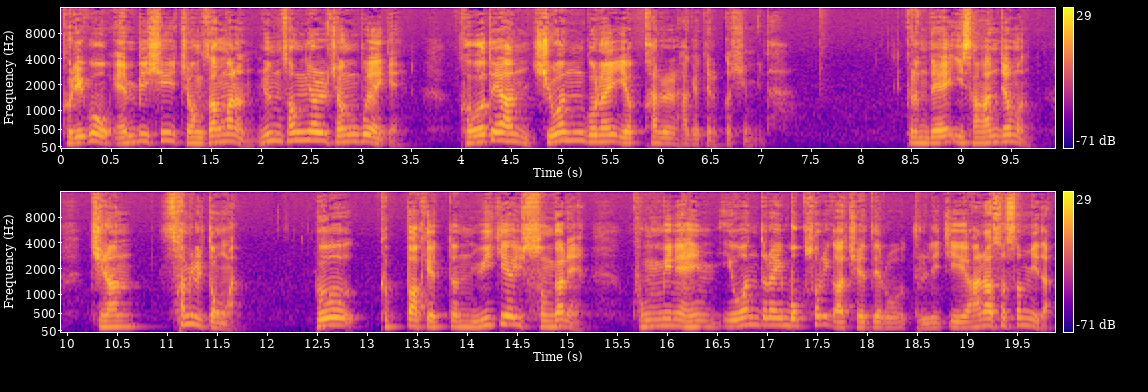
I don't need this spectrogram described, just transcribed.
그리고 MBC 정상만은 윤석열 정부에게 거대한 지원군의 역할을 하게 될 것입니다. 그런데 이상한 점은 지난 3일 동안 그 급박했던 위기의 순간에 국민의힘 의원들의 목소리가 제대로 들리지 않았었습니다.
